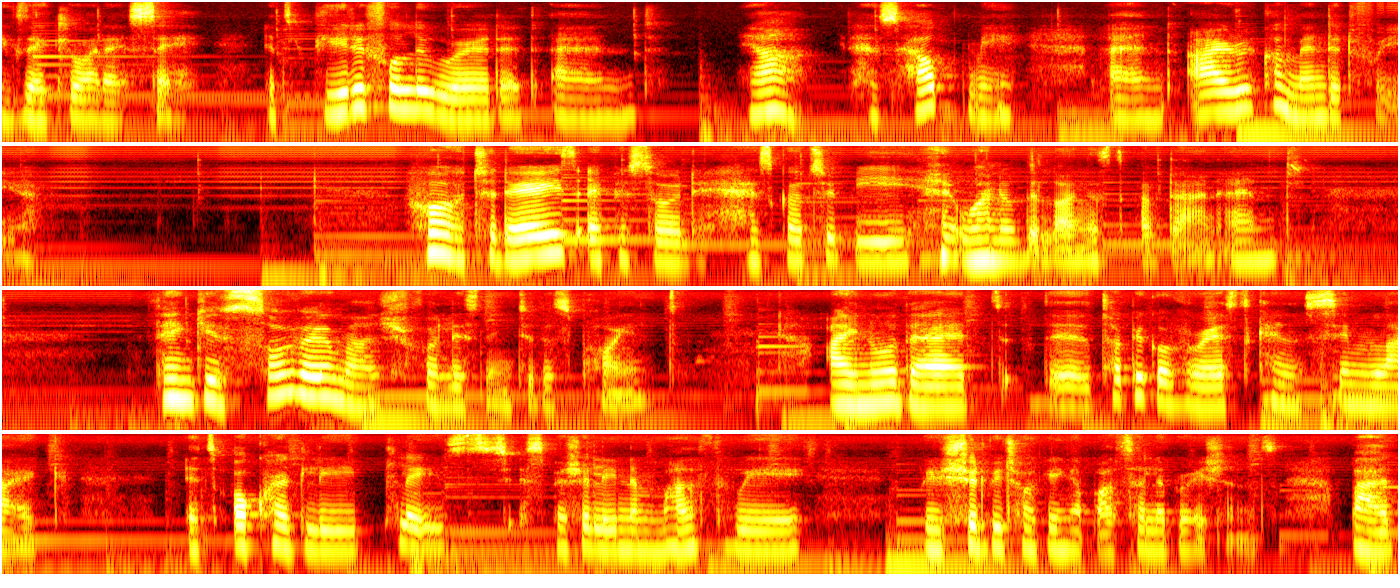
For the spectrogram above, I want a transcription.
exactly what I say. It's beautifully worded, and yeah, it has helped me, and I recommend it for you. Oh, today's episode has got to be one of the longest I've done, and thank you so very much for listening to this point. I know that the topic of rest can seem like it's awkwardly placed, especially in a month where we should be talking about celebrations, but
